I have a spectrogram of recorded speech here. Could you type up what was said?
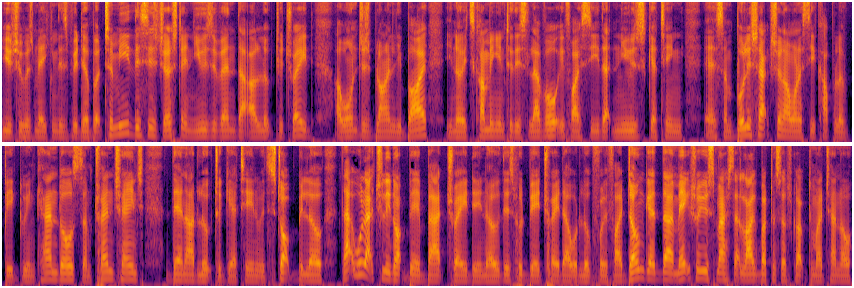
YouTubers making this video. But to me, this is just a news event that I'll look to trade. I won't just blindly buy. You know, it's coming into this level. If I see that news getting uh, some bullish action, I want to see a couple of big green candles, some trend change, then I'd look to get in with stop below. That will actually not be a bad trade. You know, this would be a trade I would look for. If I don't get that, make sure you smash that like button, subscribe to my channel.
